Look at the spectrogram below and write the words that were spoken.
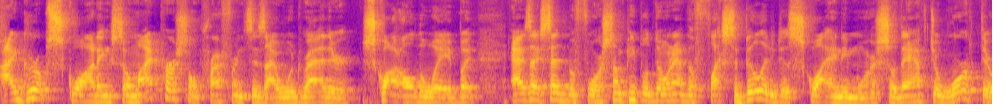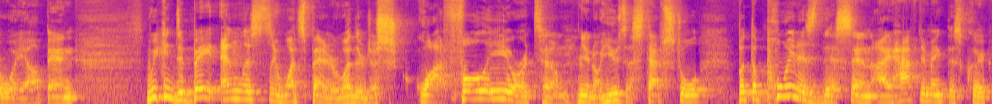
I grew up squatting, so my personal preference is I would rather squat all the way. But as I said before, some people don't have the flexibility to squat anymore, so they have to work their way up. And we can debate endlessly what's better, whether to squat fully or to, you know, use a step stool. But the point is this, and I have to make this clear.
